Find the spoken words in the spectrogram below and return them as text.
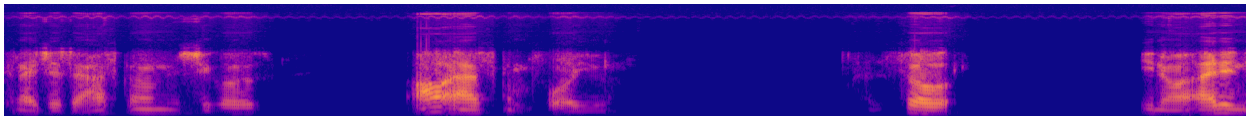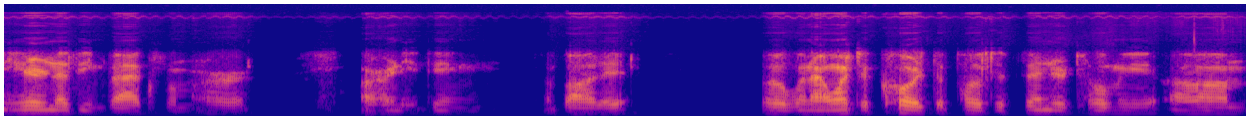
can I just ask him? And she goes, I'll ask him for you. So, you know, I didn't hear nothing back from her or anything about it. But when I went to court, the post defender told me, um,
